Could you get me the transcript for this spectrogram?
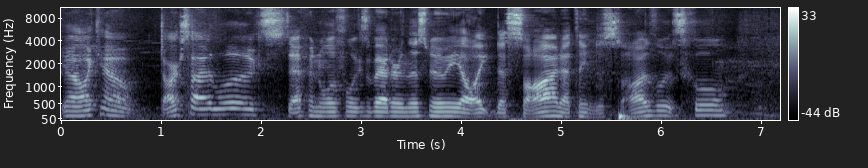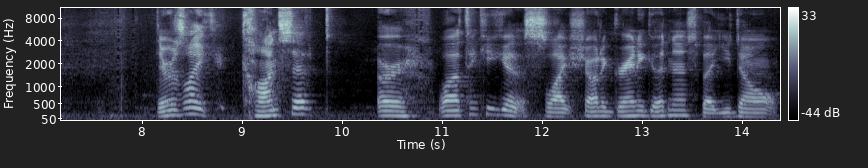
Yeah, I like how Darkseid looks. Steppenwolf looks better in this movie. I like Desaad. I think Desaad looks cool. There's like concept, or well, I think you get a slight shot of Granny Goodness, but you don't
